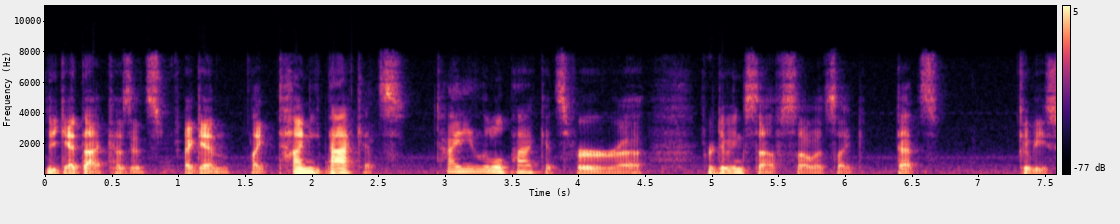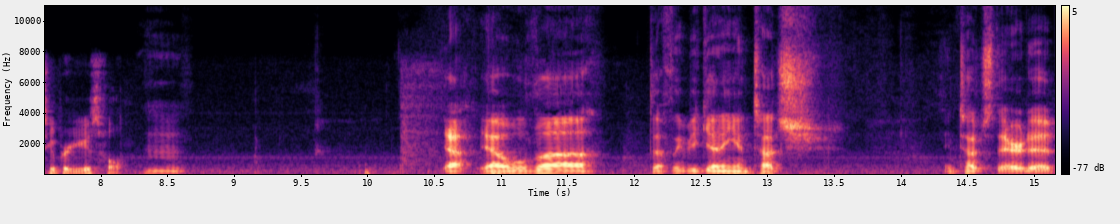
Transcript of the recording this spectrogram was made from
you get that because it's again like tiny packets, tiny little packets for uh, for doing stuff. So it's like that's could be super useful. Mm. Yeah, yeah, we'll uh, definitely be getting in touch in touch there to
